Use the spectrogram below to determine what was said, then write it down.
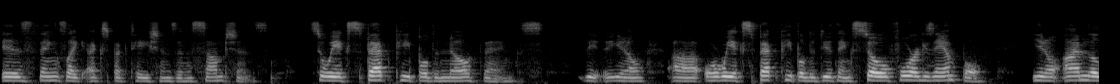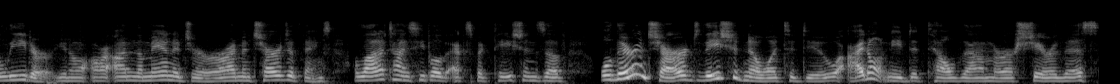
is things like expectations and assumptions. So we expect people to know things you know, uh, or we expect people to do things. So, for example, you know, I'm the leader, you know, or I'm the manager, or I'm in charge of things. A lot of times people have expectations of, well, they're in charge. They should know what to do. I don't need to tell them or share this.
